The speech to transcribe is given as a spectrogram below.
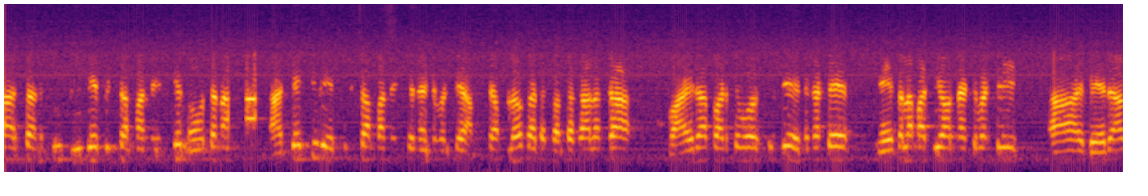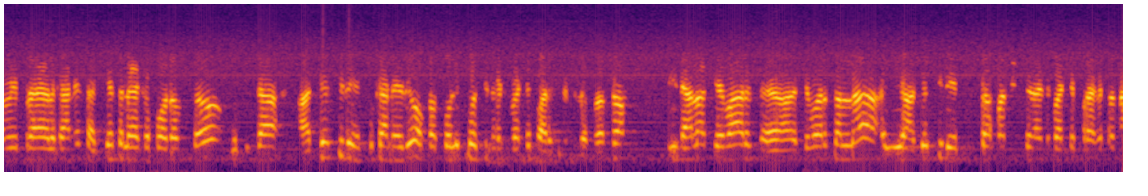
రాష్ట్రానికి బీజేపీకి సంబంధించి నూతన అధ్యక్షుడు ఎన్నికకు సంబంధించినటువంటి అంశంలో గత కొంతకాలంగా వాయిదా పడుతూ వస్తుంది. ఎందుకంటే నేతల మధ్య ఉన్నటువంటి ఆ భేదాభిప్రాయాలు కానీ సఖ్యత లేకపోవడంతో ముఖ్యంగా అధ్యక్షుడి ఎంపిక అనేది ఒక కొలికి వచ్చినటువంటి పరిస్థితులు. ప్రస్తుతం ఈ నెల చివరి చివరి చివరికల్లా ఈ అధ్యక్షుడి ఎంపిక సంబంధించినటువంటి ప్రకటన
